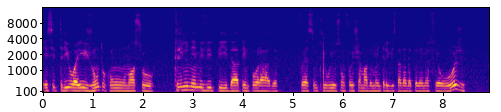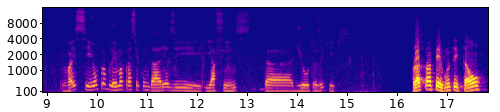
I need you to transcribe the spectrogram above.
esse trio aí junto com o nosso clean MVP da temporada foi assim que o Wilson foi chamado numa entrevista dada pela NFL hoje, vai ser um problema para secundárias e, e afins da, de outras equipes. Próxima pergunta então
